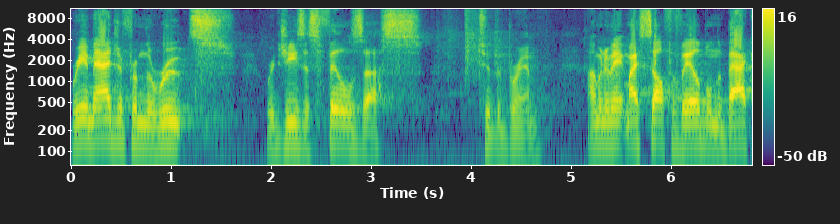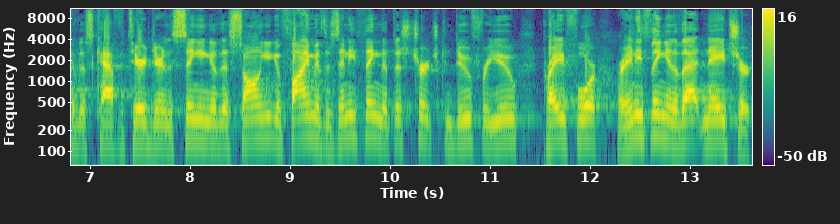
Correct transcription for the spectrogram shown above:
Reimagine from the roots where Jesus fills us to the brim. I'm going to make myself available in the back of this cafeteria during the singing of this song. You can find me if there's anything that this church can do for you, pray for, or anything of that nature.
